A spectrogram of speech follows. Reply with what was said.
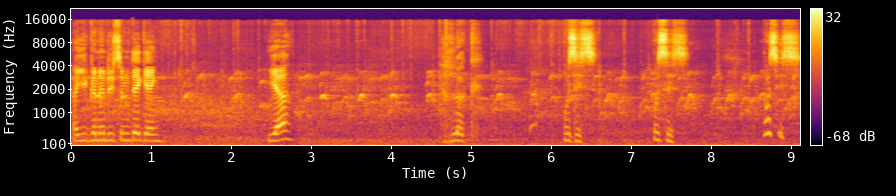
Are you gonna do some digging? Yeah? Look. What's this? What's this? What's this?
